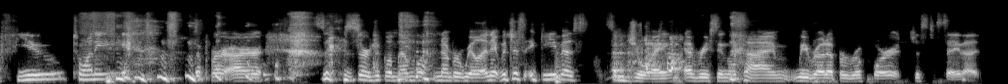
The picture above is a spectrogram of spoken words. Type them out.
FU 20 for our surgical number, number wheel. And it was just, it gave us some joy every single time we wrote up a report just to say that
